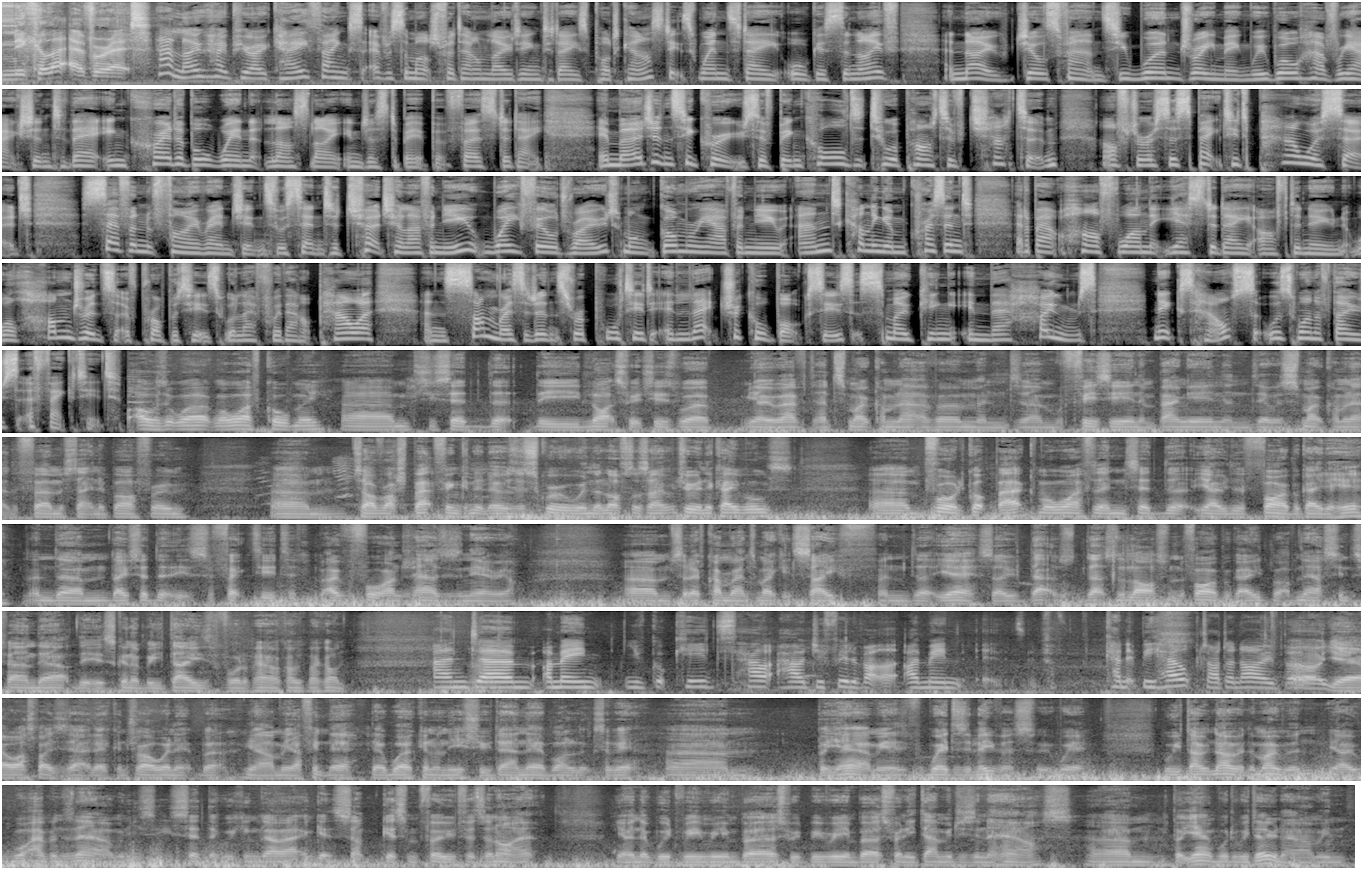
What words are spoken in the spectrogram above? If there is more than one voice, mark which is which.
Speaker 1: Nicola Everett.
Speaker 2: Hello, hope you're okay. Thanks ever so much for downloading today's podcast. It's Wednesday, August the 9th. And no, Gills fans, you weren't dreaming. We will have reaction to their incredible win last night in just a bit. But first today, emergency crews have been called to a part of Chatham after a suspected power surge. Seven fire engines were sent to Churchill Avenue, Wayfield Road, Montgomery Avenue, and Cunningham Crescent at about half one yesterday afternoon. While hundreds of properties were left without power and some residents reported electrical boxes smoking in their homes. Nick's house was one of those affected.
Speaker 3: I was at work. My wife called me. Um, she said that the light switches were, you know, had, smoke coming out of them and um, were fizzing and banging, and there was smoke coming out of the thermostat in the bathroom. Um, so I rushed back thinking that there was a squirrel in the loft or something chewing the cables. Um, before I'd got back, my wife then said that you know the fire brigade are here, and um, they said that it's affected over 400 houses in the area. Um, so they've come around to make it safe, and uh, yeah, so that's that's the last from the fire brigade. But I've now since found out that it's going to be days before the power comes back on.
Speaker 4: And um, I mean, you've got kids. How how do you feel about that? I mean, can it be helped? I don't know, but
Speaker 3: uh, yeah, well, I suppose it's out of their control, isn't it? But yeah, I mean, I think they're they're working on the issue down there by the looks of it. Um, but yeah, I mean, where does it leave us? We we don't know at the moment. You know what happens now. I mean, he, he said that we can go out and get some get some food for tonight. You know, and that we'd be reimbursed. We'd be reimbursed for any damages in the house. Um, but yeah, what do we do now? I mean,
